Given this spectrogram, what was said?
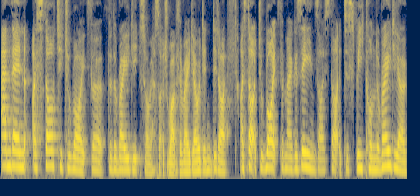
And then I started to write for, for the radio. Sorry, I started to write for the radio. I didn't, did I? I started to write for magazines. I started to speak on the radio.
